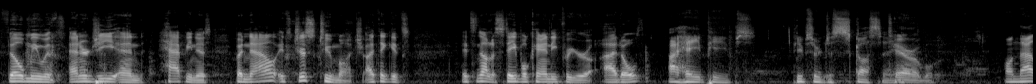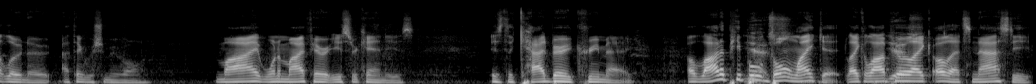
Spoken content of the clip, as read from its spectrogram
filled me with energy and happiness. But now it's just too much. I think it's it's not a staple candy for your adult. I hate peeps. Peeps are disgusting. Terrible. On that low note, I think we should move on. My one of my favorite Easter candies is the Cadbury cream egg. A lot of people Yes. don't like it. Like a lot of people are Yes. like, "Oh, that's nasty."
